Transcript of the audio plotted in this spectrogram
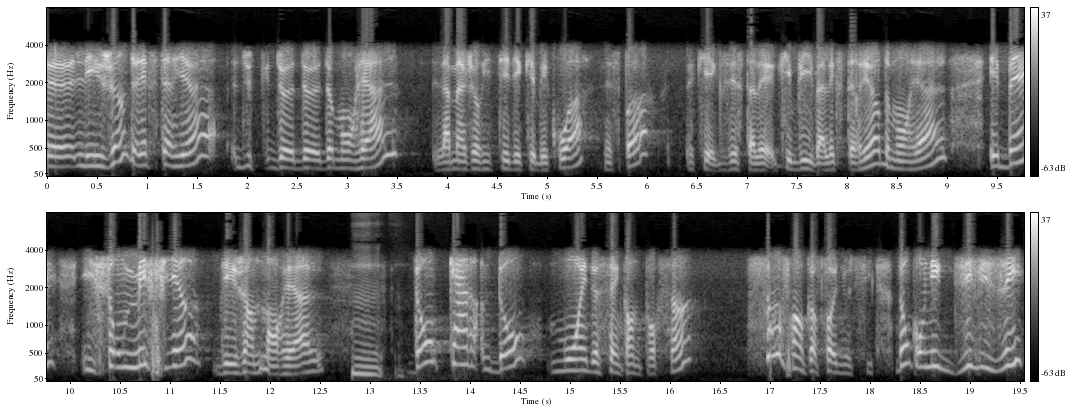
euh, les gens de l'extérieur de, de, de Montréal, la majorité des Québécois, n'est-ce pas, qui existent, à qui vivent à l'extérieur de Montréal, eh bien, ils sont méfiants des gens de Montréal, Hmm. dont, quar- dont moins de 50 francophones aussi. Donc, on est divisé.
